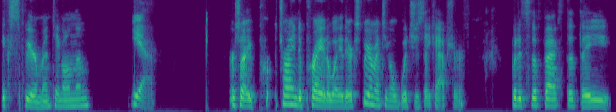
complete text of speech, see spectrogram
experimenting on them. Yeah. Or sorry, pr- trying to pray it away. They're experimenting on witches they capture, but it's the fact that they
